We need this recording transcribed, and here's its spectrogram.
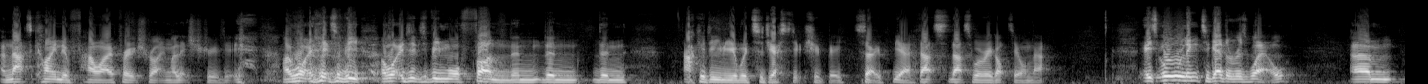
And that's kind of how I approached writing my literature review. I wanted it to be, I wanted it to be more fun than, than, than academia would suggest it should be. So yeah, that's, that's where we got to on that. It's all linked together as well um,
